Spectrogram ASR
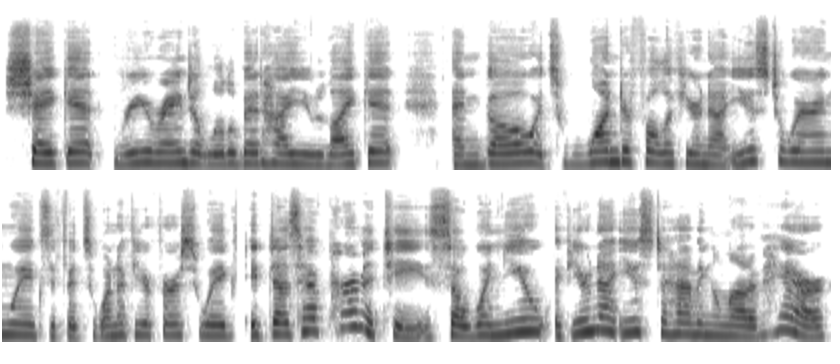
shake it, rearrange a little bit how you like it, and go. It's wonderful if you're not used to wearing wigs, if it's one of your first wigs. It does have permatease. So when you, if you're not used to having a lot of hair,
